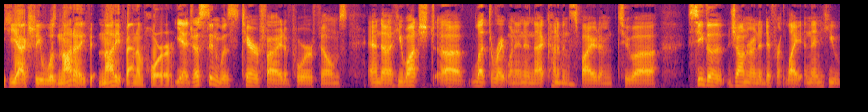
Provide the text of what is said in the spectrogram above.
he actually was not a not a fan of horror. Yeah, Justin was terrified of horror films, and uh, he watched uh, Let the Right One In, and that kind of inspired him to uh, see the genre in a different light. And then he,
